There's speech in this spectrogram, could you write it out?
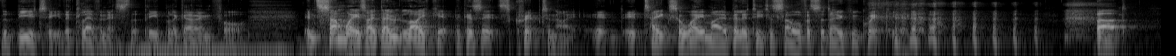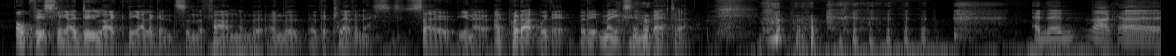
the beauty, the cleverness that people are going for. In some ways, I don't like it because it's kryptonite. It it takes away my ability to solve a Sudoku quickly. but obviously, I do like the elegance and the fun and the and the the cleverness. So you know, I put up with it, but it makes him better. And then, Mark, uh,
